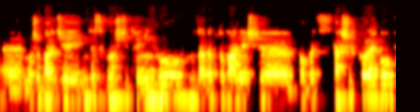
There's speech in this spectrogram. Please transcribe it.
e, może bardziej intensywności treningu, zaadaptowanie się wobec starszych kolegów,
